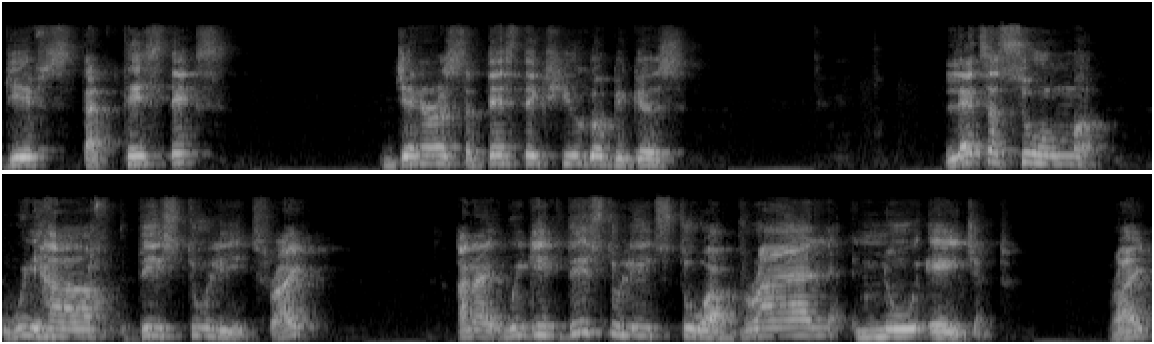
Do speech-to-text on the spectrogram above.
give statistics, general statistics, Hugo, because let's assume we have these two leads, right? And I, we give these two leads to a brand new agent right?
